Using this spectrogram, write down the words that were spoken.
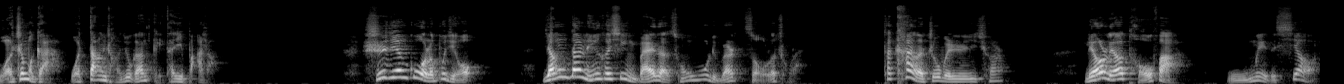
我这么干，我当场就敢给他一巴掌。时间过了不久，杨丹林和姓白的从屋里边走了出来。他看了周围人一圈，撩了撩头发，妩媚的笑了。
